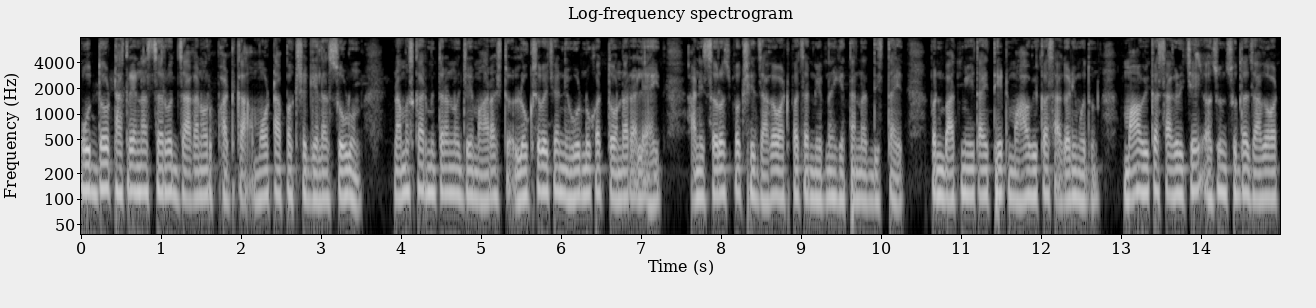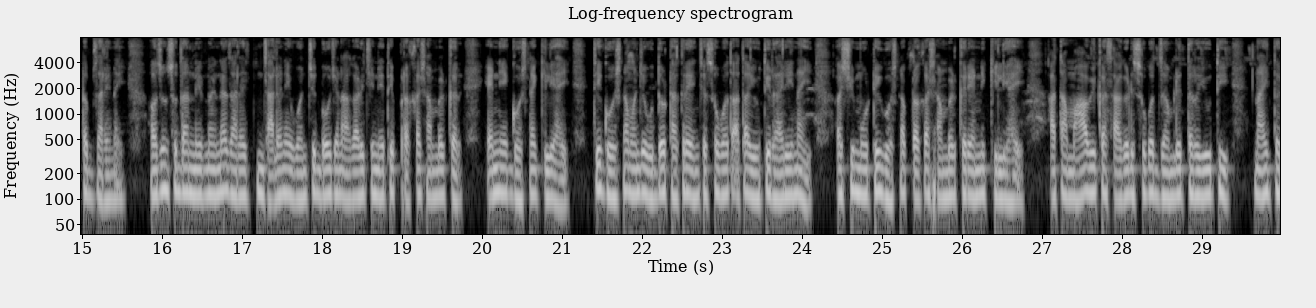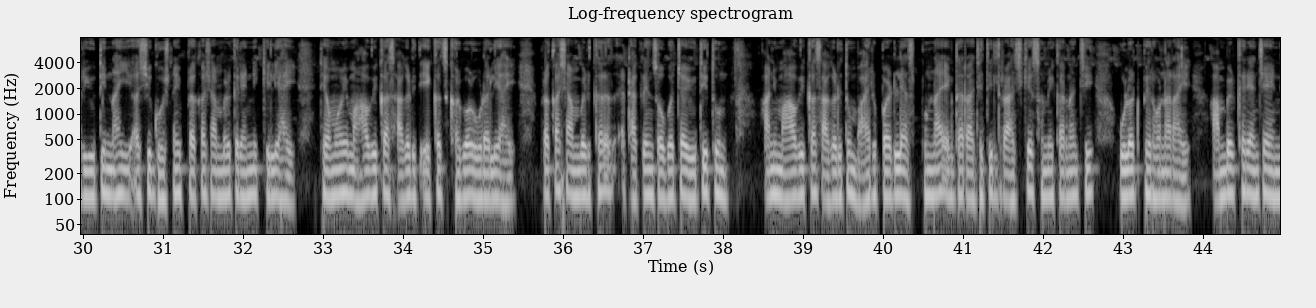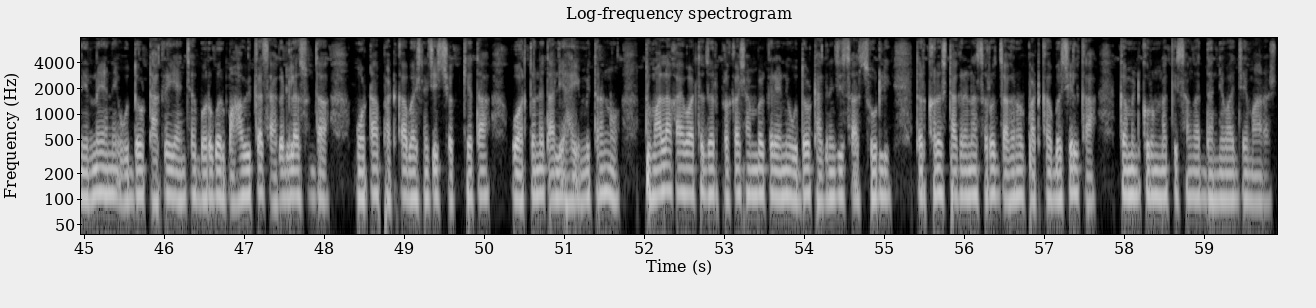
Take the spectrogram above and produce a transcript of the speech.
उद्धव ठाकरेंना सर्वच जागांवर फटका, मोठा पक्ष गेला सोडून नमस्कार मित्रांनो, जय महाराष्ट्र. लोकसभेच्या निवडणुका तोंडावर आल्या आहेत आणि सर्वच पक्ष जागा वाटपाचा निर्णय घेताना दिसत आहेत. पण बातमी येत आहे थेट महाविकास आघाडीमधून. महाविकास आघाडीचे अजूनसुद्धा जागा वाटप झाले नाही. अजूनसुद्धा निर्णय न झाले झाल्याने वंचित बहुजन आघाडीचे नेते प्रकाश आंबेडकर यांनी एक घोषणा केली आहे. ती घोषणा म्हणजे उद्धव ठाकरे यांच्यासोबत आता युती राहिली नाही, अशी मोठी घोषणा प्रकाश आंबेडकर यांनी केली आहे. आता महाविकास आघाडीसोबत जमले तर युती, नाही तर युती नाही, अशी घोषणाही प्रकाश आंबेडकर यांनी केली आहे. त्यामुळे महाविकास महाविकास आघाडीत एकच खळबळ उडाली आहे. प्रकाश आंबेडकर ठाकरेंसोबतच्या युतीतून आणि महाविकास आघाडीतून बाहेर पडल्यास पुन्हा एकदा राज्यातील राजकीय समीकरणांची उलटफेर होणार आहे. आंबेडकर यांच्या या निर्णयाने उद्धव ठाकरे यांच्याबरोबर महाविकास आघाडीला सुद्धा मोठा फटका बसण्याची शक्यता वर्तवण्यात आली आहे. मित्रांनो, तुम्हाला काय वाटतं? जर प्रकाश आंबेडकर यांनी उद्धव ठाकरेंची साथ सोडली तर खरंच ठाकरेंना सर्वच जागांवर फटका बसेल का? कमेंट करून नक्की सांगा. धन्यवाद. जय महाराष्ट्र.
